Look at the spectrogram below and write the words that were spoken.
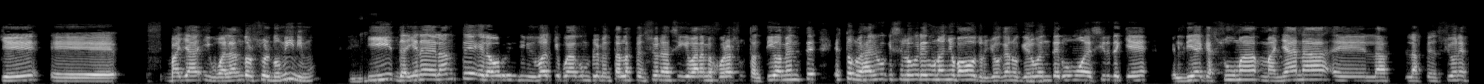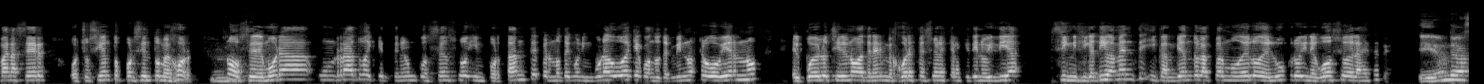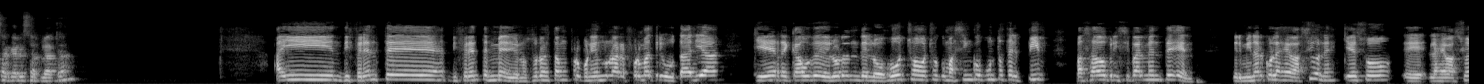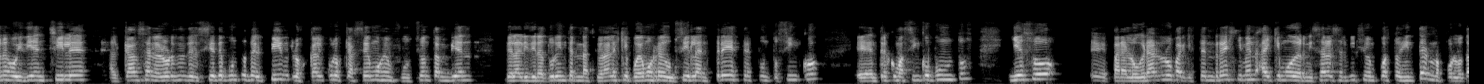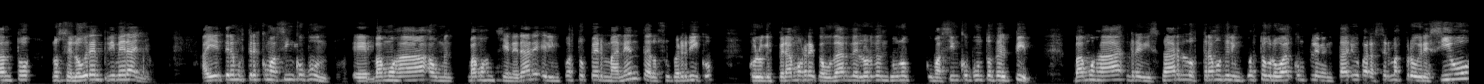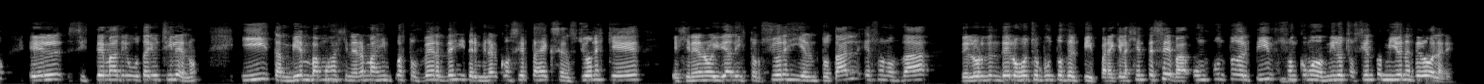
que eh, vaya igualando el sueldo mínimo, y de ahí en adelante el ahorro individual que pueda complementar las pensiones, así que van a mejorar sustantivamente. Esto no es algo que se logre de un año para otro. Yo acá no quiero vender humo, decir de que el día que asuma mañana eh, las pensiones van a ser 800% mejor. No, se demora un rato, hay que tener un consenso importante, pero no tengo ninguna duda que cuando termine nuestro gobierno, el pueblo chileno va a tener mejores pensiones que las que tiene hoy día, significativamente y cambiando el actual modelo de lucro y negocio de las FP. ¿Y de dónde va a sacar esa plata? Hay diferentes, diferentes medios. Nosotros estamos proponiendo una reforma tributaria que recaude del orden de los 8 a 8,5 puntos del PIB, basado principalmente en terminar con las evasiones, que eso, eh, las evasiones hoy día en Chile alcanzan el orden del 7 puntos del PIB, los cálculos que hacemos en función también de la literatura internacional es que podemos reducirla en 3, 3.5, eh, en 3,5 puntos, y eso, eh, para lograrlo, para que esté en régimen, hay que modernizar el servicio de impuestos internos, por lo tanto, no se logra en primer año ahí tenemos 3,5 puntos. Eh, vamos, a vamos a generar el impuesto permanente a los super ricos, con lo que esperamos recaudar del orden de 1,5 puntos del PIB. Vamos a revisar los tramos del impuesto global complementario para hacer más progresivo el sistema tributario chileno. Y también vamos a generar más impuestos verdes y terminar con ciertas exenciones que eh, generan hoy día distorsiones y en total eso nos da del orden de los 8 puntos del PIB. Para que la gente sepa, un punto del PIB son como 2.800 millones de dólares.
